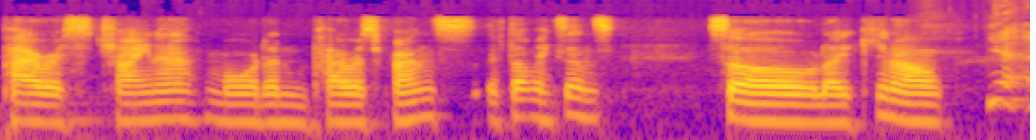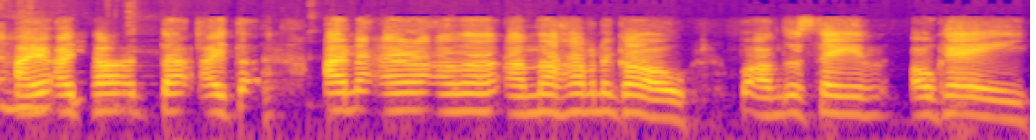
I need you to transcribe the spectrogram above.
Paris, China, more than Paris, France. If that makes sense. So like you know, Yeah, I mean, I, I thought that I th- I'm, I'm, I'm, not, I'm not having a go, but I'm just saying, okay,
